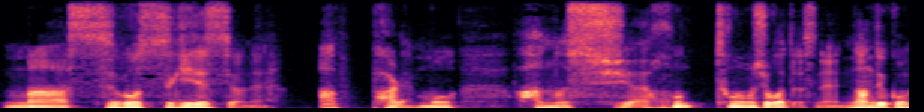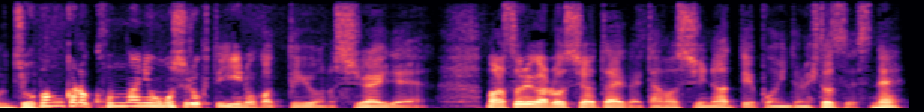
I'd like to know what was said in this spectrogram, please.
まあ、凄すぎですよね。あっぱれ。もう、あの試合、本当に面白かったですね。なんで、この序盤からこんなに面白くていいのかっていうような試合で、まあ、それがロシア大会楽しいなっていうポイントの一つですね。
